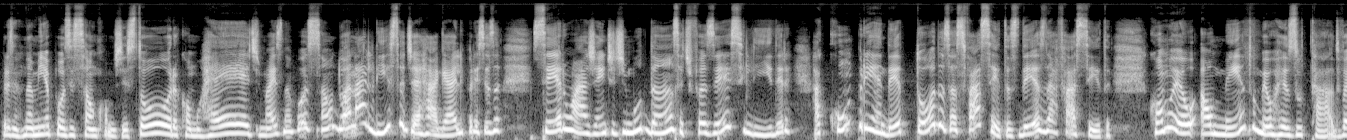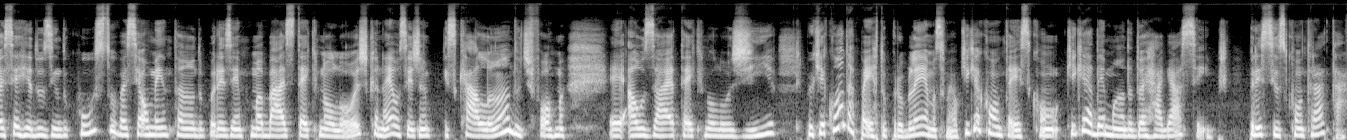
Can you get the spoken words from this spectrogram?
por exemplo, na minha posição como gestora, como head, mas na posição do analista de RH, ele precisa ser um agente de mudança, de fazer esse líder a compreender todas as facetas, desde a faceta. Como eu aumento o meu resultado, vai ser reduzindo custo, vai ser aumentando, por exemplo, uma base tecnológica, né? Ou seja, escalando de forma é, a usar a tecnologia. Porque quando aperta o problema, Samuel, o que, que acontece com. O que, que é a demanda do RH sempre? Preciso contratar.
